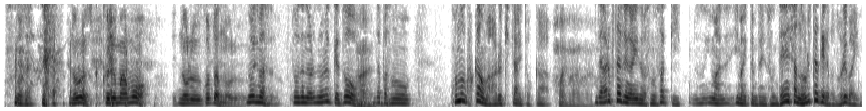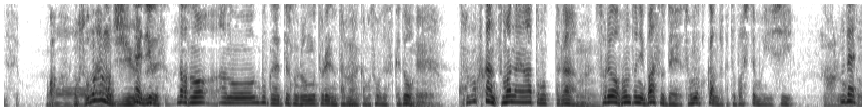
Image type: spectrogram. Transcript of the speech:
乗るんですか？車も乗ることは乗る？乗ります。当然乗る乗るけど、はいやっぱその、この区間は歩きたいとか、はいはいはい。で、歩く旅がいいのは、そのさっき、今、今言ったみたいに、その電車乗りたければ乗ればいいんですよ。あ、もうその辺も自由。ね、自由です。だからその、あの、僕がやってるそのロングトレイルの旅なんかもそうですけど、えこの区間つまんないなと思ったら、それは本当にバスでその区間だけ飛ばしてもいいし、えなるほど。で、場合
